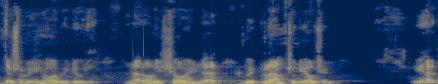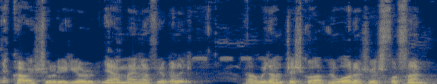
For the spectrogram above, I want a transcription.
There's a reason why we do that not only showing that we belong to the ocean, you have the courage to lead your young men of your village. Uh, we don't just go out in the water just for fun.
